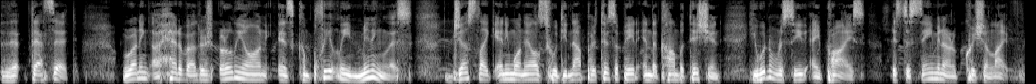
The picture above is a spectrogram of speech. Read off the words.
that, that's it. Running ahead of others early on is completely meaningless. Just like anyone else who did not participate in the competition, he wouldn't receive a prize. It's the same in our Christian life.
